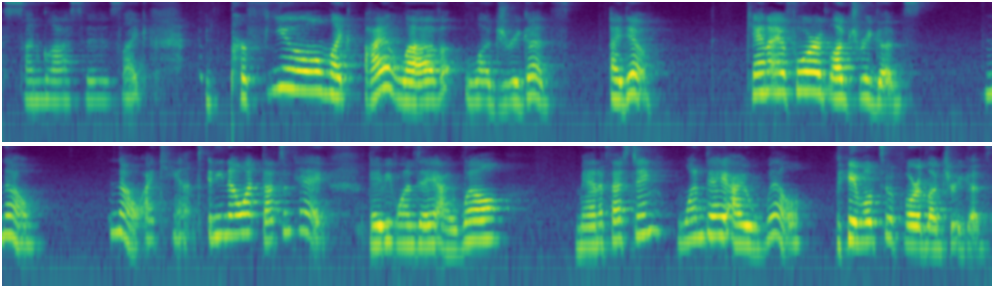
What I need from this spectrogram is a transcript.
sunglasses, like perfume. Like, I love luxury goods. I do. Can I afford luxury goods? No. No, I can't. And you know what? That's okay. Maybe one day I will. Manifesting, one day I will be able to afford luxury goods.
